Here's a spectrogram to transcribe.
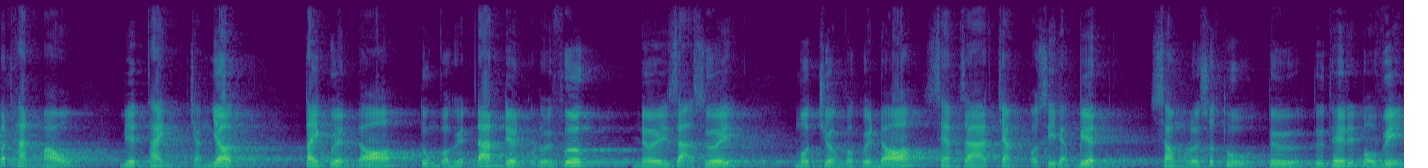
mất hẳn máu, Biến thành trắng nhợt. Tay quyền đó tung vào huyệt đan điền của đối phương. Nơi dạ dưới. Một trường vào quyền đó xem ra chẳng có gì đặc biệt. Song lối xuất thủ từ tư thế đến bộ vị,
